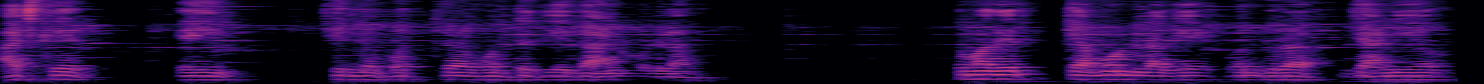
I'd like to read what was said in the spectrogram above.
আজকের এই চিহ্নপত্রের মধ্যে দিয়ে দান করলাম। তোমাদের কেমন লাগে বন্ধুরা জানিও।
